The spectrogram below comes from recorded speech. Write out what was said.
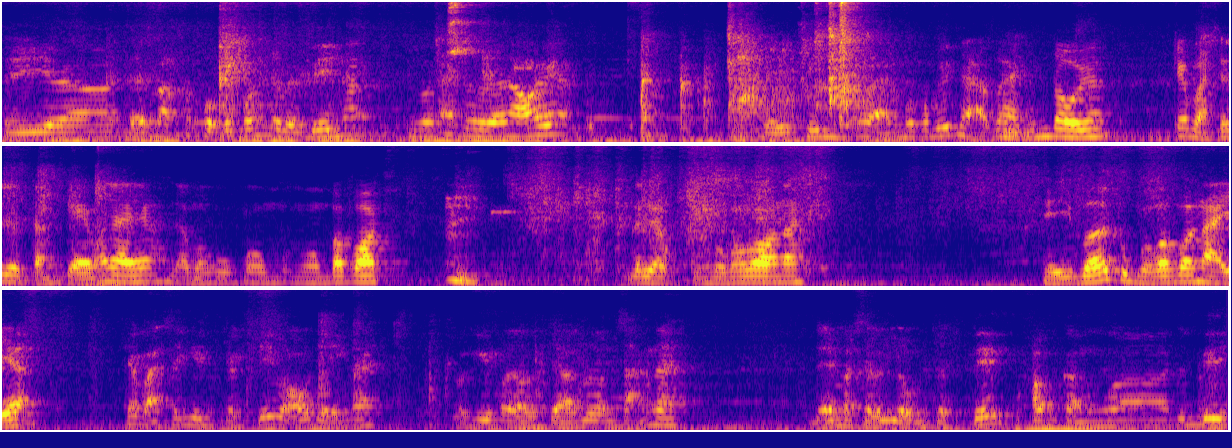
Thì ờ, để mà khắc phục cái vấn đề về pin á như nãy tôi đã nói á thì khi mà các bạn mua có biết nào ở hàng chúng tôi á các bạn sẽ được tặng kèm ở đây á, là một nguồn nguồn 3V đây là nguồn 3V đây. Thì với cùng nguồn 3V này á các bạn sẽ ghi trực tiếp ổ điện đây. Và ghi vào đầu chờ luôn sẵn đây, để mà sử dụng trực tiếp, không cần ờ, đứng pin.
